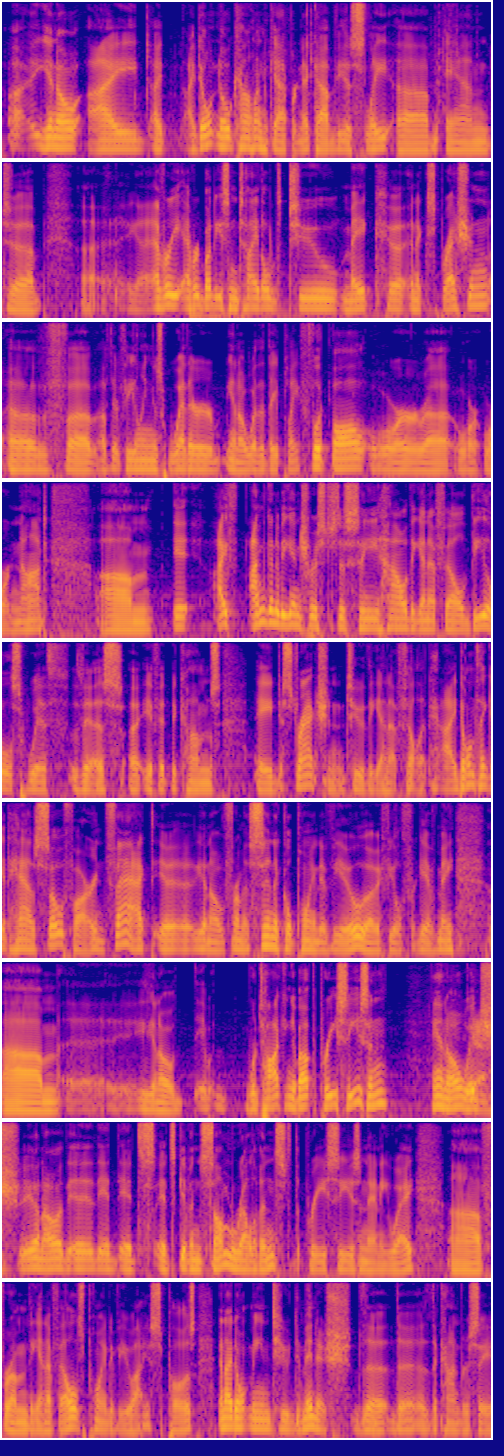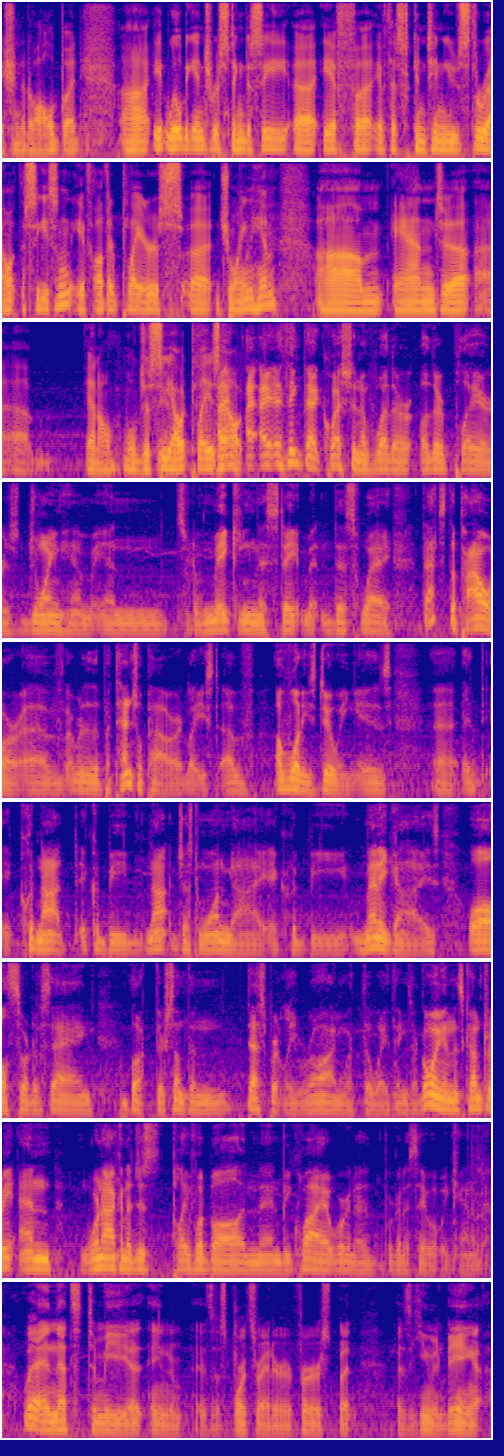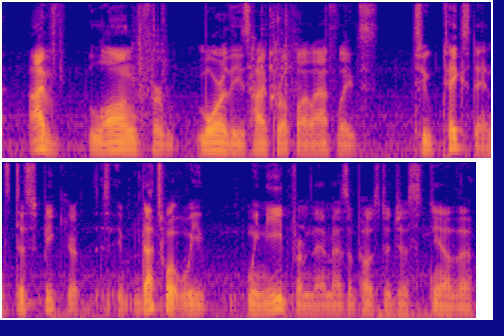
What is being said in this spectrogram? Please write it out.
Uh, you know, I, I I don't know Colin Kaepernick, obviously, um, and uh, uh, every everybody's entitled to make uh, an expression of uh, of their feelings, whether you know whether they play football or or or not. Um, it, I, I'm going to be interested to see how the NFL deals with this if it becomes a distraction to the NFL. It, I don't think it has so far. In fact, uh, you know, from a cynical point of view, uh, if you'll forgive me, um, uh, you know, it, we're talking about the preseason. You know, which you know it, it, it's it's given some relevance to the preseason anyway, uh, from the NFL's point of view, I suppose. And I don't mean to diminish the the, the conversation at all, but uh, it will be interesting to see uh, if uh, if this continues throughout the season, if other players uh, join him, um, and. You know, we'll just see how it plays I, out. I, I think that question of whether other players join him in sort of making this statement this way, that's the power of, or the potential power at least, of, of what he's doing is uh, it, it could not it could be not just one guy it could be many guys all sort of saying look there's something desperately wrong with the way things are going in this country and we're not going to just play football and, and be quiet we're going to we're to say what we can about it Well, and that's to me, uh, as a sports writer first, but as a human being, I've longed for more of these high-profile athletes to take stands, to speak. Your, that's what we we need from them, as opposed to just you know the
